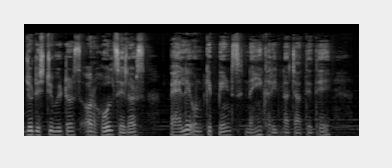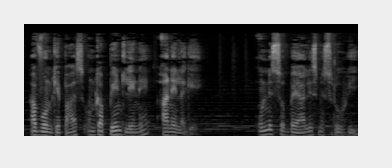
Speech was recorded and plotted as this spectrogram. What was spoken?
जो डिस्ट्रीब्यूटर्स और होलसेलर्स पहले उनके पेंट्स नहीं खरीदना चाहते थे, अब वो उनके पास उनका पेंट लेने आने लगे। 1942 में शुरू हुई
